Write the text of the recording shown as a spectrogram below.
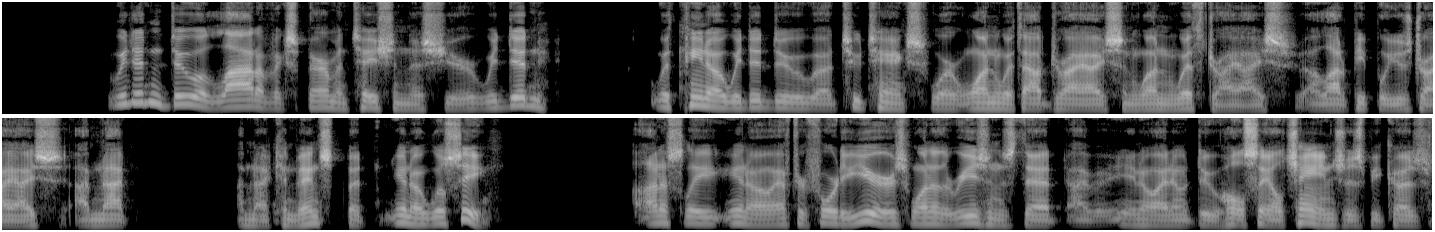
we didn't do a lot of experimentation this year. We did, with Pinot, we did do uh, two tanks where one without dry ice and one with dry ice. A lot of people use dry ice. I'm not, I'm not convinced, but you know, we'll see. Honestly, you know, after 40 years, one of the reasons that I, you know, I don't do wholesale change is because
